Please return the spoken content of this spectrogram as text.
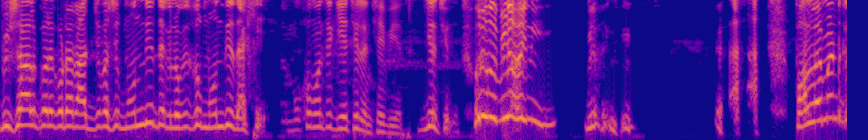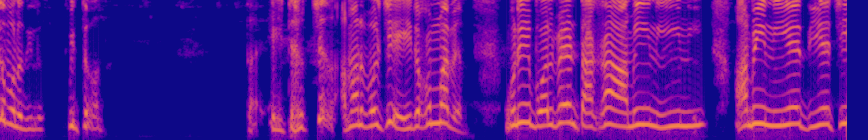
বিশাল করে গোটা রাজ্যবাসী মন্দির দেখে লোকে খুব মন্দির দেখে। মুখ্যমন্ত্রী গিয়েছিলেন সেই বিয়ে গিয়েছিল। উনি বলল, বিয়ে হয়নি। বিয়ে হয়নি। পার্লামেন্টকে বলে দিল মিথ্যা কথা। তা এইটা হচ্ছে আমার বলছি এইরকমভাবে। উনি বলবেন, টাকা আমি নিইনি, আমি নিয়ে দিয়েছি,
